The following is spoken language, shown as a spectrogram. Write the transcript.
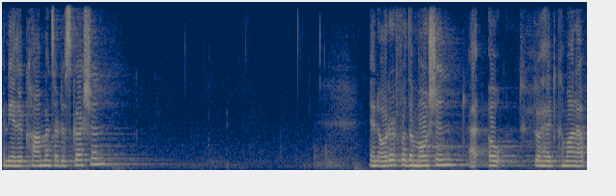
Any other comments or discussion? In order for the motion, uh, oh, go ahead, come on up.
